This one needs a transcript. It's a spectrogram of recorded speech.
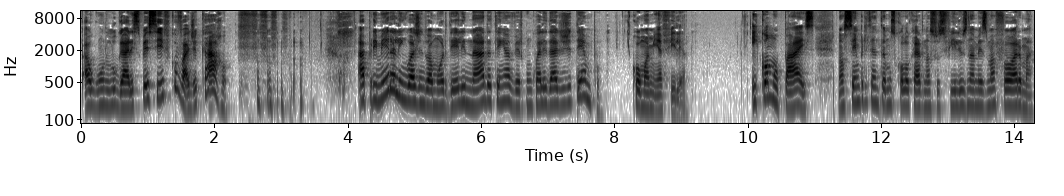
algum lugar específico, vá de carro. a primeira linguagem do amor dele nada tem a ver com qualidade de tempo, como a minha filha. E como pais, nós sempre tentamos colocar nossos filhos na mesma forma.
